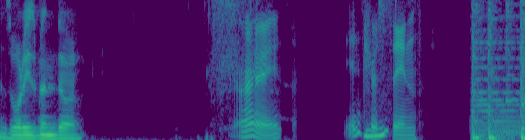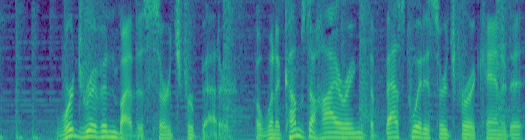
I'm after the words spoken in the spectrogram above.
is what he's been doing. All right, interesting. We're driven by the search for better. But when it comes to hiring, the best way to search for a candidate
